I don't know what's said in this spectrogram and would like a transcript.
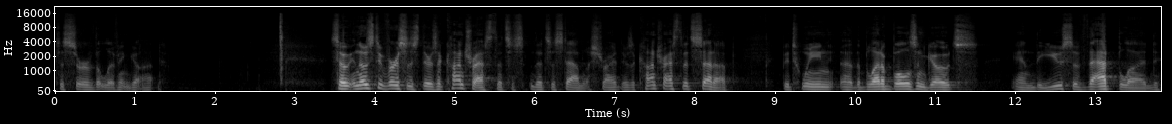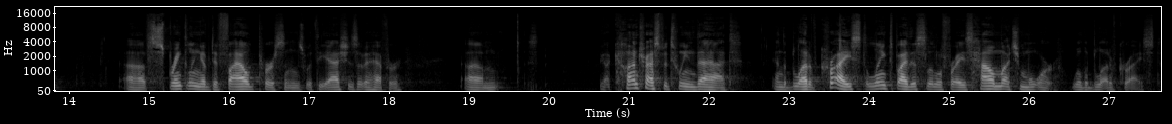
to serve the living God? So, in those two verses, there's a contrast that's, that's established, right? There's a contrast that's set up between uh, the blood of bulls and goats and the use of that blood, uh, sprinkling of defiled persons with the ashes of a heifer. Um, a contrast between that and the blood of Christ, linked by this little phrase, how much more will the blood of Christ,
